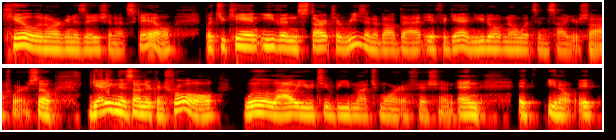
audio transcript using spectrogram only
kill an organization at scale, but you can't even start to reason about that if, again, you don't know what's inside your software. So getting this under control will allow you to be much more efficient and it you know it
